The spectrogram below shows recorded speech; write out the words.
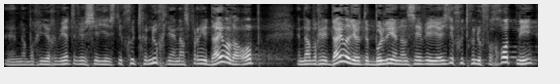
En dan begin jou gewete vir jou sê jy is nie goed genoeg nie en dan spring die duiwel daarop en dan begin die duiwel jou te boelie en dan sê jy jy is nie goed genoeg vir God nie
